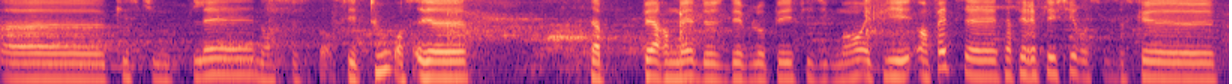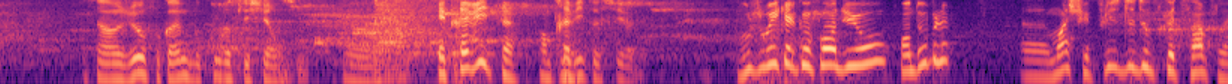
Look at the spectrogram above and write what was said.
Euh, Qu'est-ce qui me plaît dans ce sport? C'est tout. En fait, euh, ça permet de se développer physiquement. Et puis, en fait, ça fait réfléchir aussi. Parce que c'est un jeu où il faut quand même beaucoup réfléchir aussi. Euh, Et très vite. En très vite aussi. ouais. Vous jouez quelquefois en duo, en double? Euh, moi, je fais plus de double que de simple. ouais.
